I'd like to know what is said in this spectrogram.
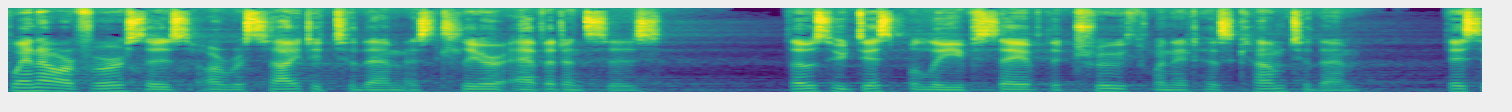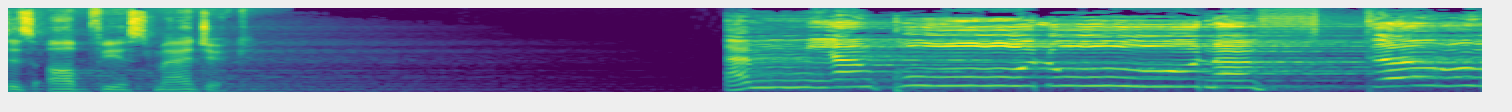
when our verses are recited to them as clear evidences, those who disbelieve say of the truth when it has come to them, This is obvious magic. أم يقولون افتراه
